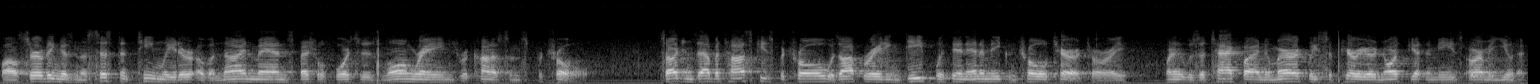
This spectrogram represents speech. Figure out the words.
while serving as an assistant team leader of a nine-man Special Forces long-range reconnaissance patrol. Sergeant Zabitosky's patrol was operating deep within enemy-controlled territory when it was attacked by a numerically superior North Vietnamese Army unit.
